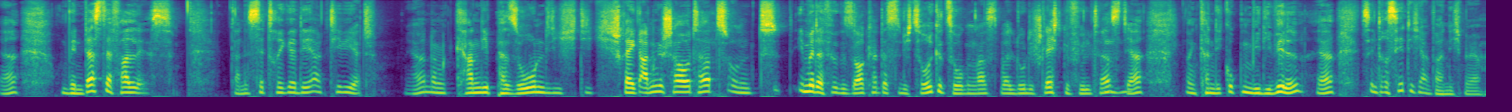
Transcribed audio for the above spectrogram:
Ja? Und wenn das der Fall ist, dann ist der Trigger deaktiviert. Ja, dann kann die Person, die dich, die dich schräg angeschaut hat und immer dafür gesorgt hat, dass du dich zurückgezogen hast, weil du dich schlecht gefühlt hast, mhm. ja, dann kann die gucken, wie die will, ja. Es interessiert dich einfach nicht mehr.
